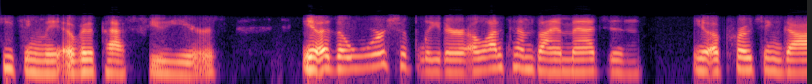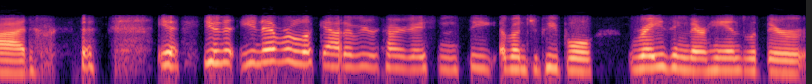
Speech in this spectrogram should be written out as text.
teaching me over the past few years. You know, as a worship leader, a lot of times I imagine you know approaching God. you know, you you never look out over your congregation and see a bunch of people raising their hands with their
